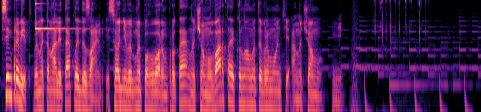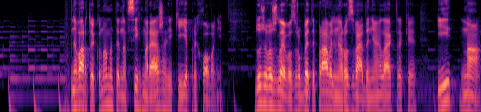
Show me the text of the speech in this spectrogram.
Всім привіт! Ви на каналі Теплий Дизайн. І сьогодні ми поговоримо про те, на чому варто економити в ремонті, а на чому ні. Не варто економити на всіх мережах, які є приховані. Дуже важливо зробити правильне розведення електрики і на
